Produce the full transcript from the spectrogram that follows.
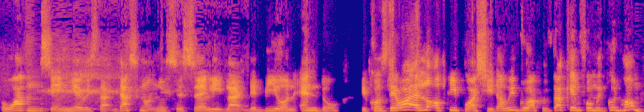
but what I'm saying here is that that's not necessarily like the be on end all because there are a lot of people actually that we grew up with that came from a good home,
